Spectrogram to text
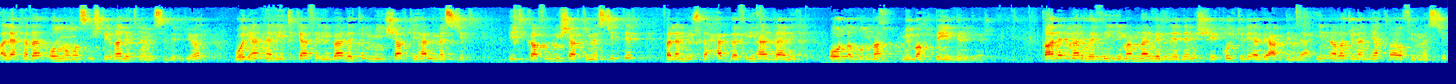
alakadar olmaması, iştigal etmemesidir diyor. وَلِأَنَّ الْاِتِكَافَ اِبَادَةٌ مِنْ شَرْتِهَا الْمَسْجِدِ İtikafın bir şartı mescittir. فَلَمْ يُسْتَحَبَّ ف۪يهَا ذَٰلِكِ Orada bunlar mübah değildir diyor. Kâlel Mervezi, İmam Mervezi de demiş ki Kultu li Ebi Abdillah inne racülen yakra'u fil mescid.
